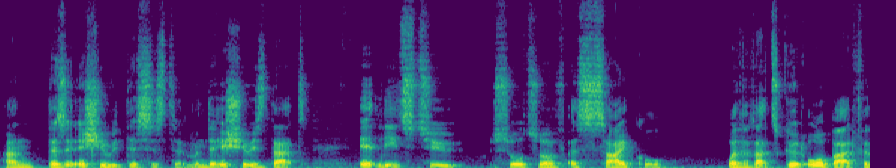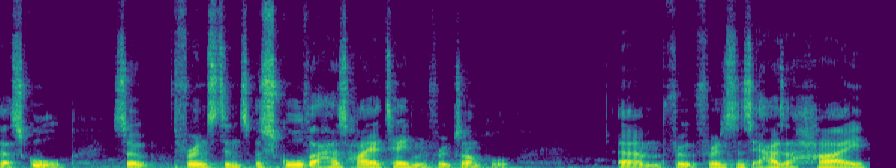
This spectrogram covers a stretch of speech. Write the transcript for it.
And there's an issue with this system, and the issue is that it leads to sort of a cycle, whether that's good or bad for that school so, for instance, a school that has high attainment, for example, um, for, for instance, it has a high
